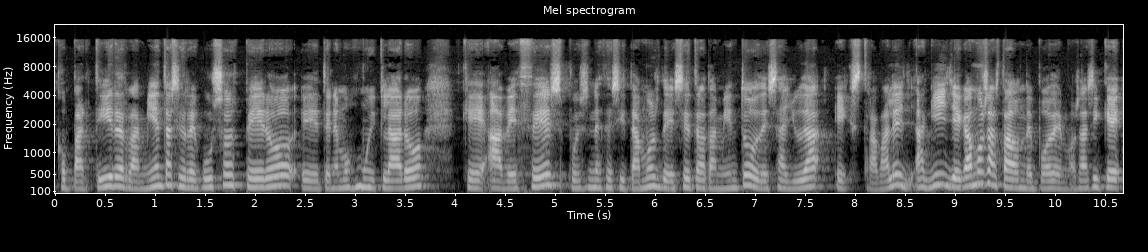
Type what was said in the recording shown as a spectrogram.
compartir herramientas y recursos, pero eh, tenemos muy claro que a veces pues, necesitamos de ese tratamiento o de esa ayuda extra, ¿vale? Aquí llegamos hasta donde podemos, así que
